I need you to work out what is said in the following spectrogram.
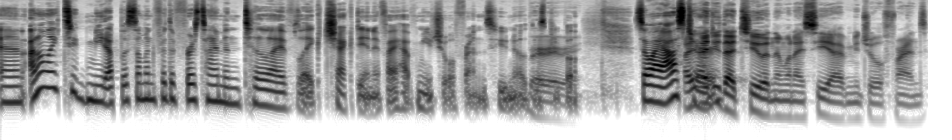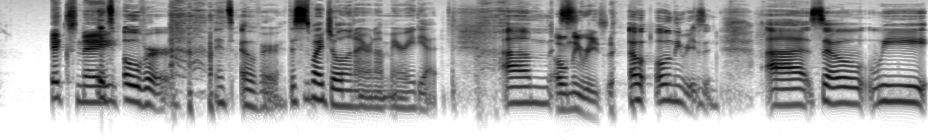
and I don't like to meet up with someone for the first time until I've like checked in if I have mutual friends who know these Right, right, people. right. So I asked her. I, I do that too and then when i see i have mutual friends ixnay It's over. it's over. This is why Joel and I are not married yet. only reason Oh, only reason. Uh, so we,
